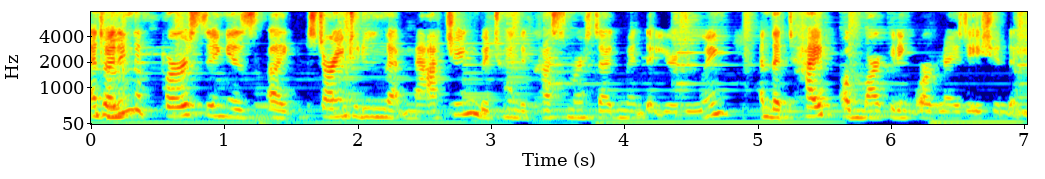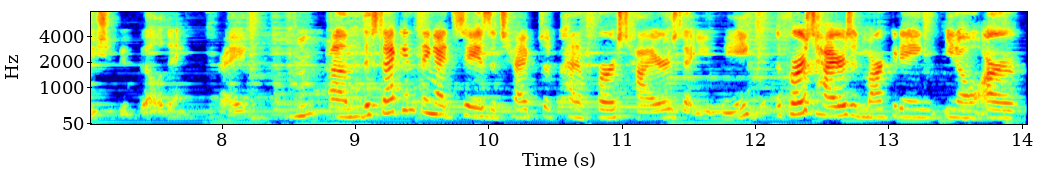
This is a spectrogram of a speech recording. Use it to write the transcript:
And so mm-hmm. I think the first thing is like starting to do that matching between the customer segment that you're doing and the type of marketing organization that you should be building, right? Mm-hmm. Um, the second thing I'd say is the types of kind of first hires that you make. The first hires in marketing, you know, are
